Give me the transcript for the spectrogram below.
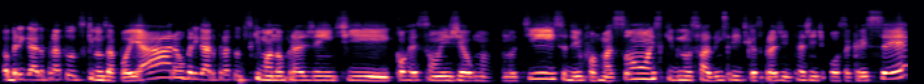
Obrigado para todos que nos apoiaram. Obrigado para todos que mandam para a gente correções de alguma notícia, de informações, que nos fazem críticas para gente, que a gente possa crescer.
